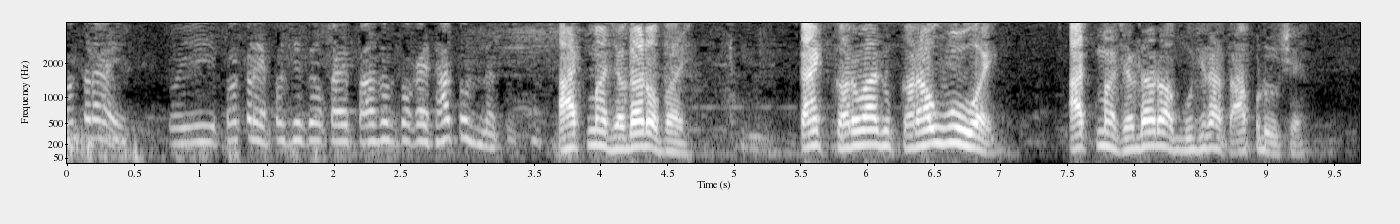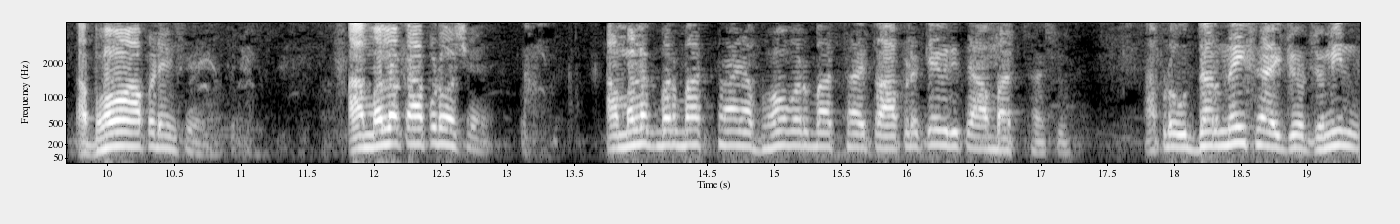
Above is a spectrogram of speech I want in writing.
પકડાય તો એ પકડાય પછી તો કઈ પાછળ તો કઈ થતું જ નથી. આત્મા જગાડો ભાઈ. કાંઈક કરવાનું કરાવવું હોય આત્મા જગાડો આ ગુજરાત આપણું છે. આ ભોં આપણે છે. આ મલક આપણો છે. આ મલક બરબાદ થાય, આ ભોં બરબાદ થાય, તો આપણે કેવી રીતે આબાદ થશું? આપણો ઉદ્ધાર નહીં થાય જો જમીન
